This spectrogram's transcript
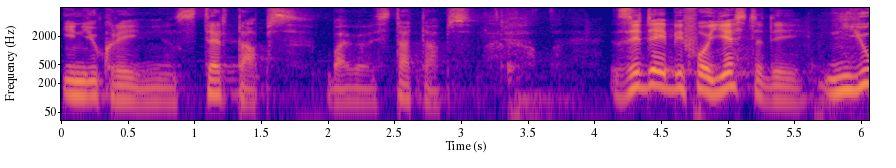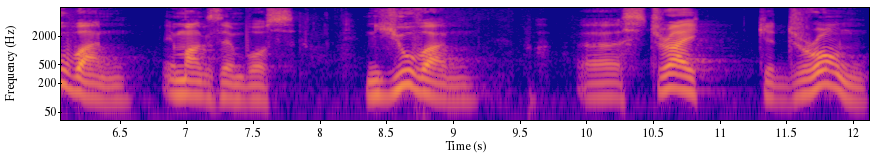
in Ukrainian startups, by the way, startups. The day before yesterday, new one among them was new one uh, strike drone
